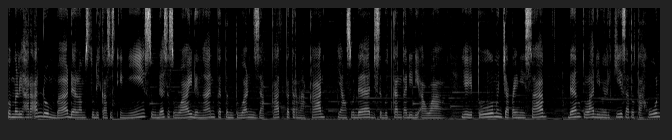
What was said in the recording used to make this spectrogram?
Pemeliharaan domba dalam studi kasus ini sudah sesuai dengan ketentuan zakat peternakan yang sudah disebutkan tadi di awal, yaitu mencapai nisab dan telah dimiliki satu tahun,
